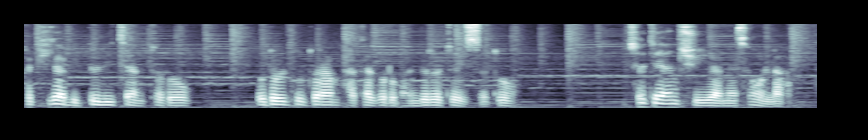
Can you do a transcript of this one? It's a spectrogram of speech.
바퀴가 미끌리지 않도록 오돌도돌한 바닥으로 만들어져 있어도 최대한 주의하면서 올라갑니다.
